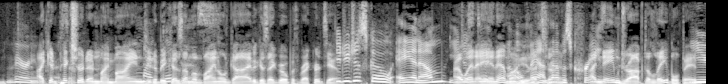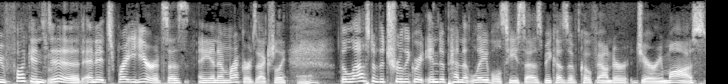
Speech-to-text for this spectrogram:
very. I can picture it in my mind, My you know, because I'm a vinyl guy because I grew up with records. Yeah, Did you just go A and M? I went A and M Oh on you. man, that's that was crazy. I name dropped a label, babe. You fucking That's right. did, and it's right here. It says A and M Records. Actually, Mm-hmm. the last of the truly great independent labels. He says because of co-founder Jerry Moss,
